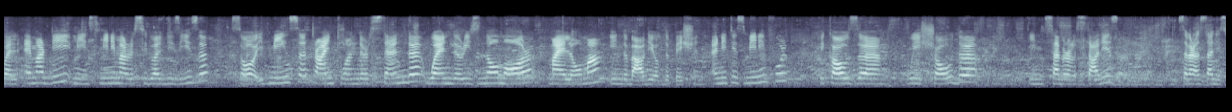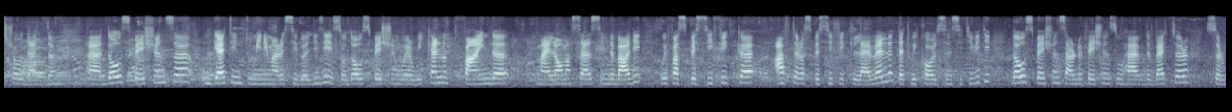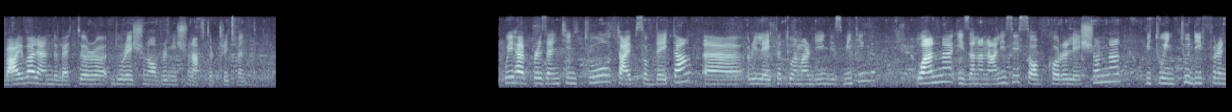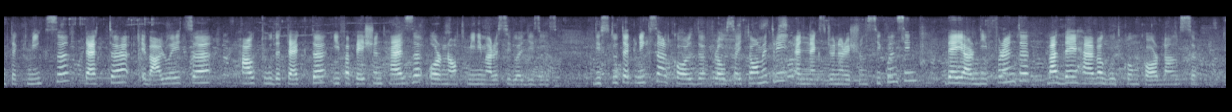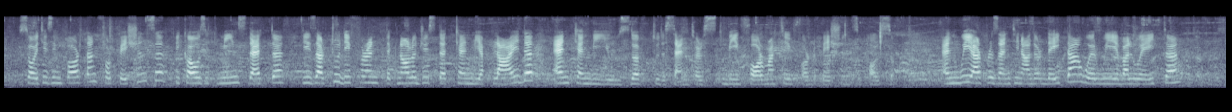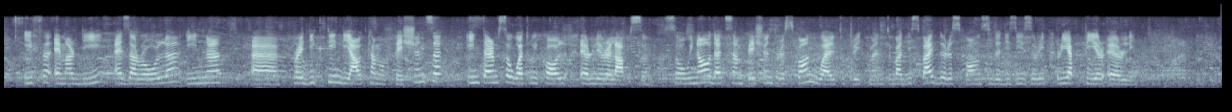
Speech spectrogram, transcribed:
Well, MRD means minimal residual disease, so it means trying to understand when there is no more myeloma in the body of the patient. And it is meaningful because uh, we showed in several studies, several studies show that uh, those patients uh, who get into minimal residual disease, so those patients where we cannot find myeloma cells in the body with a specific, uh, after a specific level that we call sensitivity, those patients are the patients who have the better survival and the better uh, duration of remission after treatment. We have presenting two types of data uh, related to MRD in this meeting. One is an analysis of correlation between two different techniques that uh, evaluates uh, how to detect if a patient has or not minimal residual disease. These two techniques are called flow cytometry and next generation sequencing. They are different, but they have a good concordance. So it is important for patients because it means that these are two different technologies that can be applied and can be used to the centers to be informative for the patients also. And we are presenting other data where we evaluate uh, if MRD has a role in uh, predicting the outcome of patients in terms of what we call early relapse. So we know that some patients respond well to treatment, but despite the response, the disease re reappear early.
